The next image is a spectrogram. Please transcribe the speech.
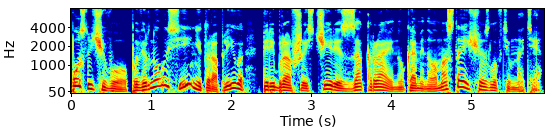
после чего повернулось и, неторопливо, перебравшись через закраину каменного моста, исчезло в темноте.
